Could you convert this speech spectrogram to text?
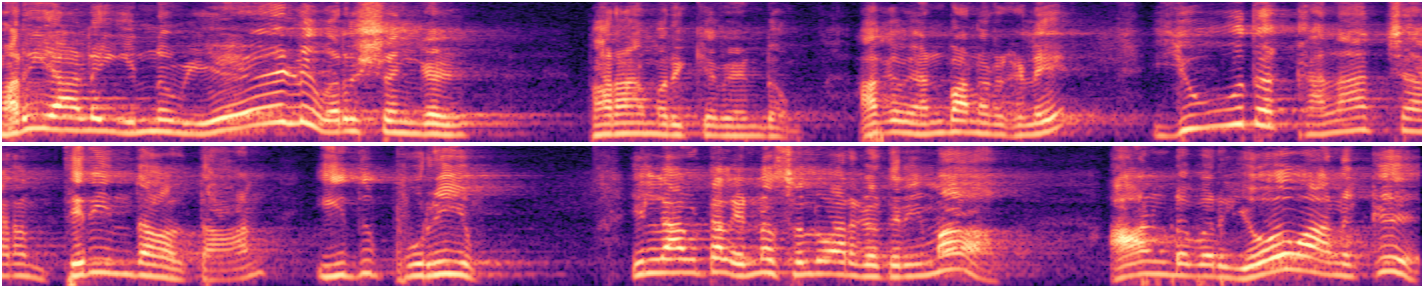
மரியாளை இன்னும் ஏழு வருஷங்கள் பராமரிக்க வேண்டும். ஆகவே அன்பானவர்களே யூத கலாச்சாரம் தெரிந்தால்தான் இது புரியும். இல்லாவிட்டால் என்ன சொல்லுவார்கள் தெரியுமா? ஆண்டவர் யோவானுக்கு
